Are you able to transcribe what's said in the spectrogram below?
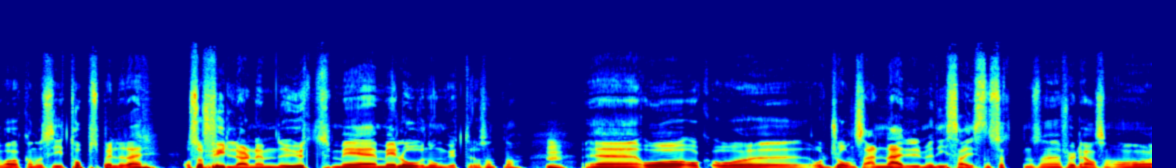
hva kan du si, toppspiller her. Og så fyller han dem ut med, med lovende unggutter og sånt noe. Mm. Eh, og, og, og, og, Jones er nærme de 16-17, føler jeg. Altså. Og,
